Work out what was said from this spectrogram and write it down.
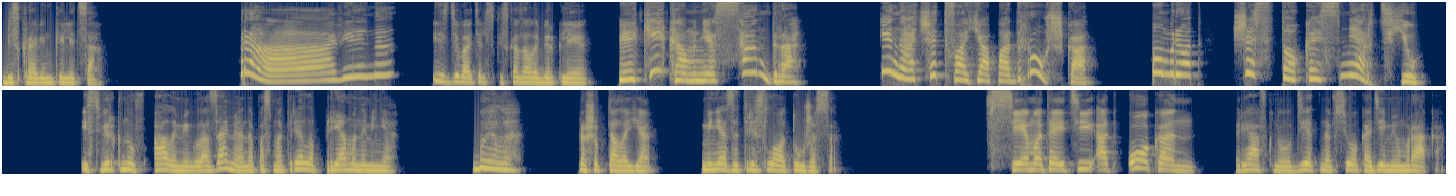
без кровинки лица. «Правильно!» — издевательски сказала Берклея. «Пеки ко мне, Сандра! Иначе твоя подружка умрет жестокой смертью!» И, сверкнув алыми глазами, она посмотрела прямо на меня. «Белла!» — прошептала я. Меня затрясло от ужаса. «Всем отойти от окон!» — рявкнул дед на всю Академию мрака.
